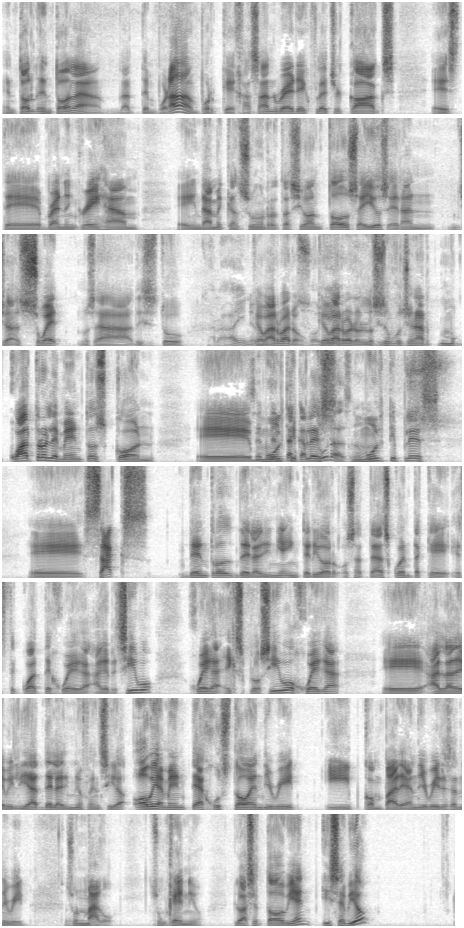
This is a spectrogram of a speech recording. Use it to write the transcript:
en, to- en toda la, la temporada porque Hassan Reddick, Fletcher Cox, este Brandon Graham, Indame Kansu en rotación, todos ellos eran ya sweat, o sea, dices tú, Caray, ¿no? qué bárbaro, Pues, qué bárbaro, los hizo funcionar cuatro elementos con eh, 70 múltiples, capturas, ¿no? múltiples eh, sacks dentro de la línea interior, o sea, te das cuenta que este cuate juega agresivo, juega explosivo, juega eh, a la debilidad de la línea ofensiva, obviamente ajustó a Andy Reid y compare, Andy Reid es Andy Reid, es un mago, es un genio, lo hace todo bien y se vio,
